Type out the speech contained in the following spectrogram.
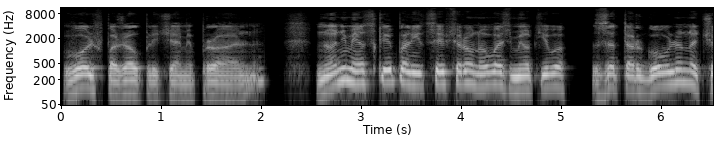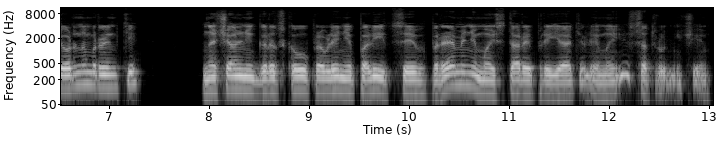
Вольф пожал плечами, «Правильно, но немецкая полиция все равно возьмет его за торговлю на черном рынке. Начальник городского управления полиции в Бремене мой старый приятель, и мы сотрудничаем».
